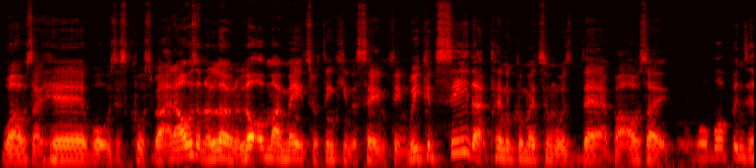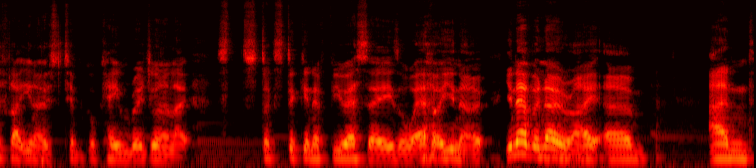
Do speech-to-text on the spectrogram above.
why was I here? What was this course about? And I wasn't alone. A lot of my mates were thinking the same thing. We could see that clinical medicine was there, but I was like, well, what happens if, like, you know, it's typical Cambridge, gonna like st- stick in a few essays or whatever, you know? You never know, right? Um, and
